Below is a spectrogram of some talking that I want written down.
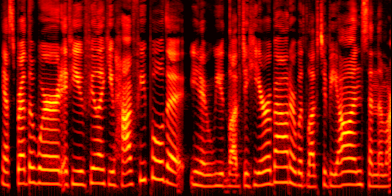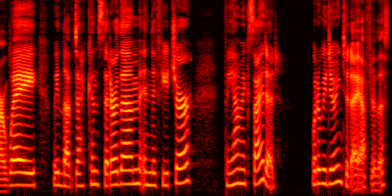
yeah, spread the word. If you feel like you have people that, you know, you'd love to hear about or would love to be on, send them our way. We'd love to consider them in the future. But yeah, I'm excited. What are we doing today after this?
